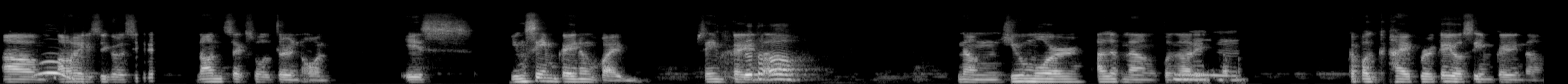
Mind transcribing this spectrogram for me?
Um, okay, siguro. Siguro non-sexual turn on is yung same kayo ng vibe. Same kayo Totoo. na, ng humor. Alam lang, kunwari, Mm. kapag hyper kayo, same kayo ng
